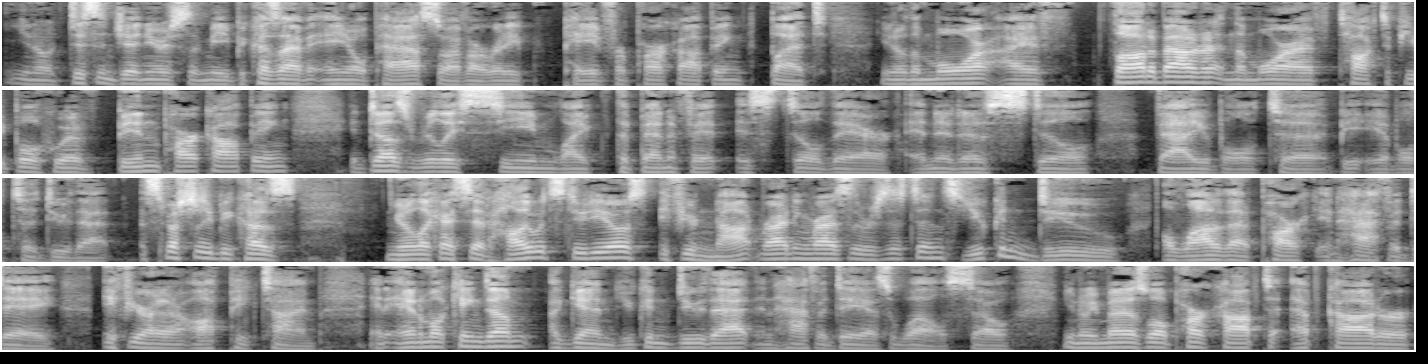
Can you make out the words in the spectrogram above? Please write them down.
you know, disingenuous of me because I have an annual pass, so I've already paid for park hopping. But, you know, the more I've thought about it and the more I've talked to people who have been park hopping, it does really seem like the benefit is still there and it is still valuable to be able to do that. Especially because, you know, like I said, Hollywood Studios, if you're not riding Rise of the Resistance, you can do a lot of that park in half a day if you're at an off peak time. And Animal Kingdom, again, you can do that in half a day as well. So, you know, you might as well park hop to Epcot or,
